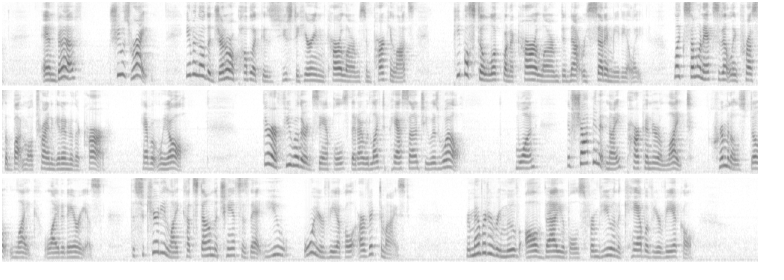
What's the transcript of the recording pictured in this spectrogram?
And Bev, she was right. Even though the general public is used to hearing car alarms in parking lots, people still look when a car alarm did not reset immediately, like someone accidentally pressed the button while trying to get into their car. Haven't we all? There are a few other examples that I would like to pass on to you as well. One, if shopping at night, park under a light. Criminals don't like lighted areas. The security light cuts down the chances that you or your vehicle are victimized. Remember to remove all valuables from view in the cab of your vehicle.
